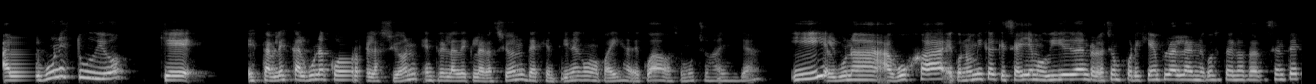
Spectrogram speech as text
algún estudio que establezca alguna correlación entre la declaración de Argentina como país adecuado hace muchos años ya y alguna aguja económica que se haya movido en relación, por ejemplo, a los negocios de los data centers,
